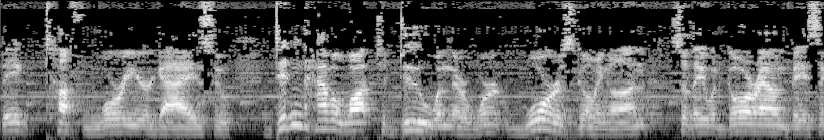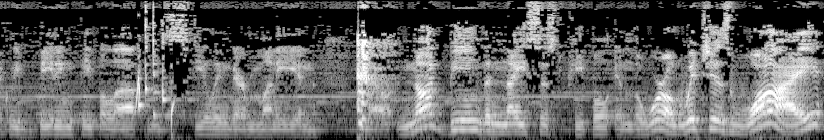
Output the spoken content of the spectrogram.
big, tough warrior guys who didn't have a lot to do when there weren't wars going on, so they would go around basically beating people up and stealing their money and you know, not being the nicest people in the world, which is why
